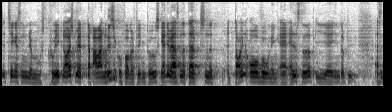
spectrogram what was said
jeg tænker sådan, jamen, kunne vi ikke nøjes med, at der bare var en risiko for, at man fik en bøde? Skal det være sådan, at der er sådan en døgnovervågning af alle steder i øh, Indre By? Altså,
